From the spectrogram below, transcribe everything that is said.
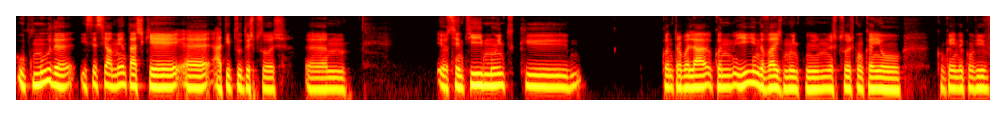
o que muda essencialmente acho que é uh, a atitude das pessoas. Um, eu senti muito que quando trabalhar, quando, e ainda vejo muito nas pessoas com quem eu com quem ainda convivo,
